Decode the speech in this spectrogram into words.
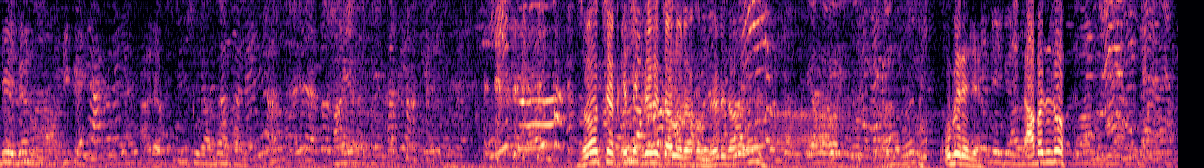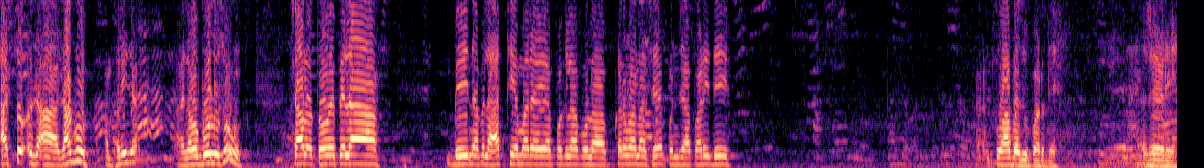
બે છે કેટલીક રેડી ચાલુ રાખો રેડી ચાલુ ઊભી રહેજે. આ બાજુ જો. આજ તો જાગુ, આમ ફરી જા. એટલે હવે બોલું છું. ચાલો, તો હવે પેલા બેના પેલા હાથથી અમારે પગલા પોલા કરવાના છે. પંજા પાડી દે. તું આ બાજુ પડ દે. રેડી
